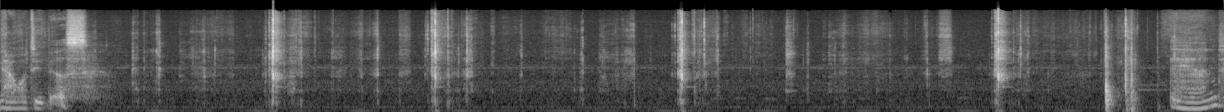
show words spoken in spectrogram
Now we'll do this. And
